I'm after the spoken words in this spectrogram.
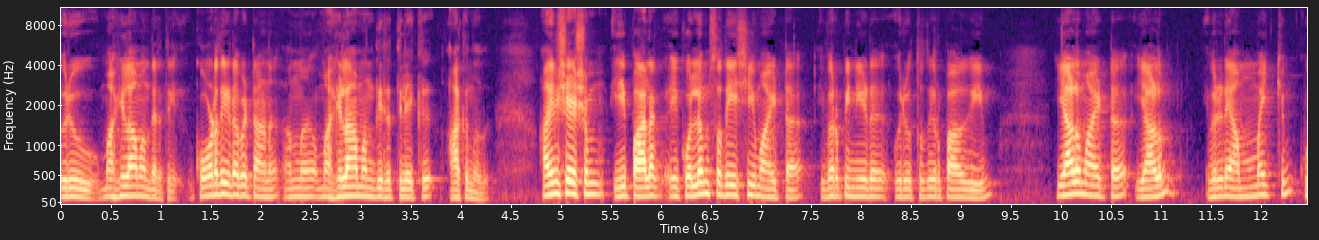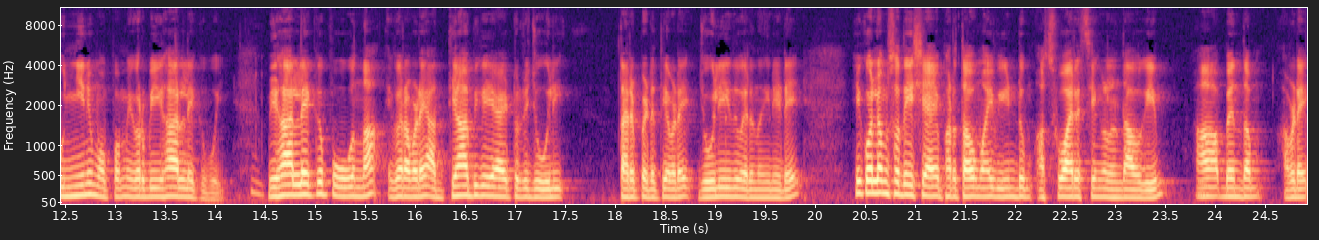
ഒരു മഹിളാ മന്ദിരത്തിൽ കോടതി ഇടപെട്ടാണ് അന്ന് മഹിളാ മന്ദിരത്തിലേക്ക് ആക്കുന്നത്. അതിനുശേഷം ഈ പാല ഈ കൊല്ലം സ്വദേശിയുമായിട്ട് ഇവർ പിന്നീട് ഒരു ഒത്തുതീർപ്പാകുകയും ഇയാളുമായിട്ട് ഇയാളും ഇവരുടെ അമ്മയ്ക്കും കുഞ്ഞിനുമൊപ്പം ഇവർ ബീഹാറിലേക്ക് പോയി. ബീഹാറിലേക്ക് പോകുന്ന ഇവർ അവിടെ അധ്യാപികയായിട്ടൊരു ജോലി തരപ്പെടുത്തി അവിടെ ജോലി ചെയ്തു വരുന്നതിനിടെ ഈ കൊല്ലം സ്വദേശിയായ ഭർത്താവുമായി വീണ്ടും അസ്വാരസ്യങ്ങൾ ഉണ്ടാവുകയും ആ ബന്ധം അവിടെ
